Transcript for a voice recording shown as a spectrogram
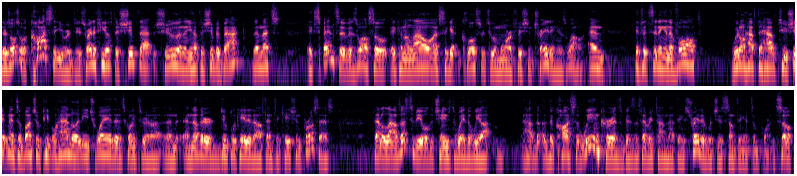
there's also a cost that you reduce, right? If you have to ship that shoe and then you have to ship it back, then that's expensive as well. So it can allow us to get closer to a more efficient trading as well. And if it's sitting in a vault, we don't have to have two shipments. A bunch of people handle it each way. That it's going through an, an, another duplicated authentication process that allows us to be able to change the way that we uh, how the, the cost that we incur as a business every time that thing's traded, which is something that's important. So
